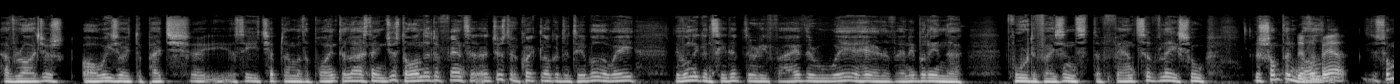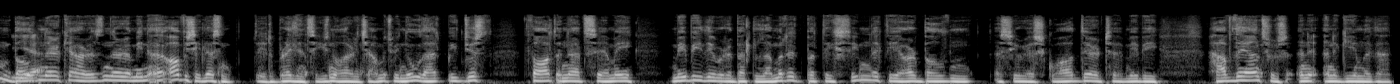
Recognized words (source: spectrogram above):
have Rogers always out the pitch. Uh, I see he chipped in with a point the last time. Just on the defence, uh, just a quick look at the table. The way they've only conceded 35, they're way ahead of anybody in the four divisions defensively. So there's something building, there's something building yeah. there, Car, isn't there? I mean, uh, obviously, listen, they had a brilliant season, all Ireland champions. We know that. We just thought in that semi maybe they were a bit limited, but they seem like they are building a serious squad there to maybe have the answers in a, in a game like that.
